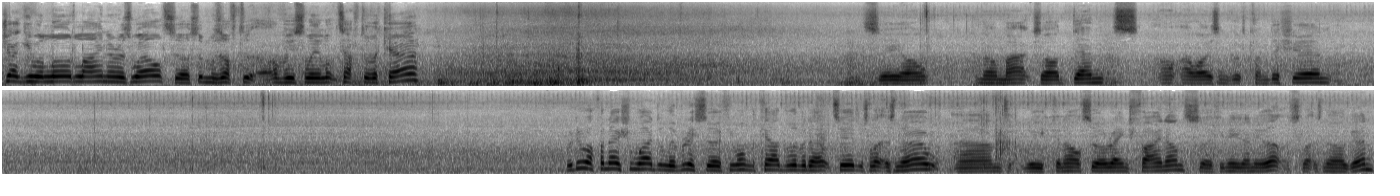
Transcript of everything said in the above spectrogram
Jaguar load liner as well, so someone's obviously looked after the car. See all no marks or dents, all alloys in good condition. We do offer nationwide delivery, so if you want the car delivered out to you, just let us know, and we can also arrange finance. So if you need any of that, just let us know again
